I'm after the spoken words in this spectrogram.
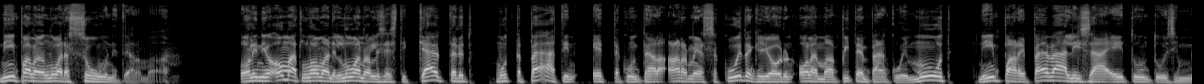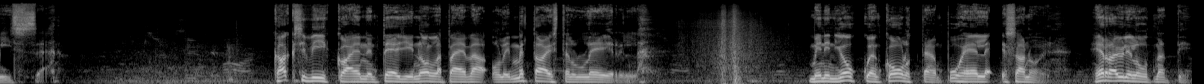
Niin paljon luoda suunnitelmaa. Olin jo omat lomani luonnollisesti käyttänyt, mutta päätin, että kun täällä armeijassa kuitenkin joudun olemaan pitempään kuin muut, niin pari päivää lisää ei tuntuisi missään. Kaksi viikkoa ennen TJ0-päivää olimme taisteluleirillä – Menin joukkueen kouluttajan puheelle ja sanoin, herra yliluutnantti,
